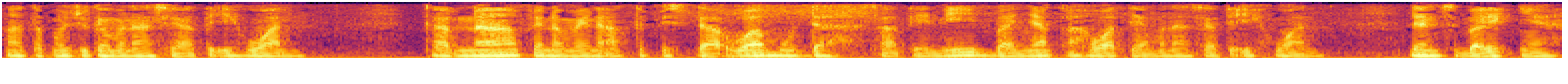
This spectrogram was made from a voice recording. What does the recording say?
ataupun juga menasihati ikhwan? Karena fenomena aktivis dakwah mudah saat ini banyak ahwat yang menasihati ikhwan dan sebaliknya.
